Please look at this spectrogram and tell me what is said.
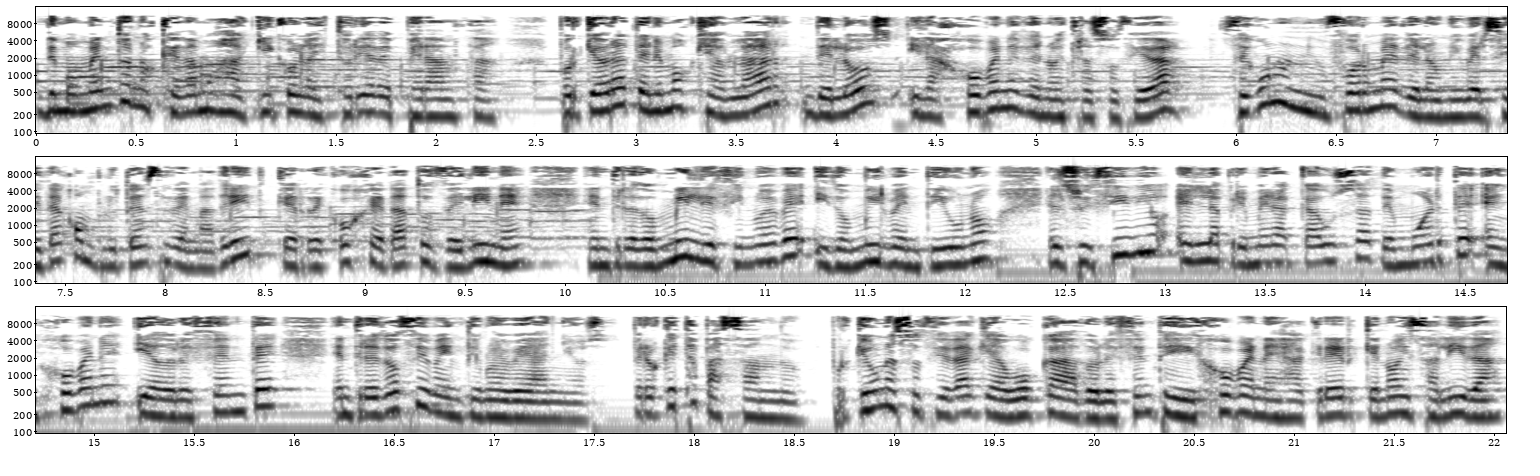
De momento nos quedamos aquí con la historia de Esperanza, porque ahora tenemos que hablar de los y las jóvenes de nuestra sociedad. Según un informe de la Universidad Complutense de Madrid que recoge datos del INE, entre 2019 y 2021, el suicidio es la primera causa de muerte en jóvenes y adolescentes entre 12 y 29 años. ¿Pero qué está pasando? ¿Por qué una sociedad que aboca a adolescentes y jóvenes a creer que no hay salida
